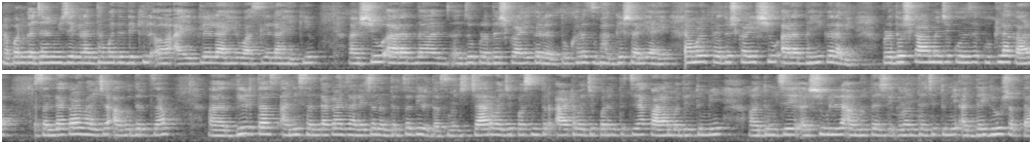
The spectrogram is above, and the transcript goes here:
आपण गजानन विजय ग्रंथामध्ये देखील ऐकलेलं आहे वाचलेलं आहे की शिव आराधना जो प्रदोषकाळी करेल तो खरंच भाग्यशाली आहे. त्यामुळे प्रदोषकाळी शिव आराधना ही करावी. प्रदोषकाळ म्हणजे कोणते? कुठला काळ? संध्याकाळ व्हायच्या अगोदरचा दीड तास आणि संध्याकाळ झाल्याच्या नंतरचा दीड तास. म्हणजे चार वाजेपासून तर आठ वाजेपर्यंतच्या या काळामध्ये तुम्ही तुमचे शिवलेल्या शिवलीला अमृताचे ग्रंथाचे तुम्ही अध्याय घेऊ शकता.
